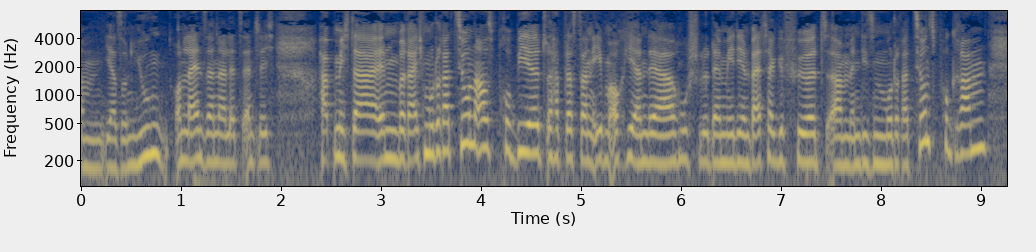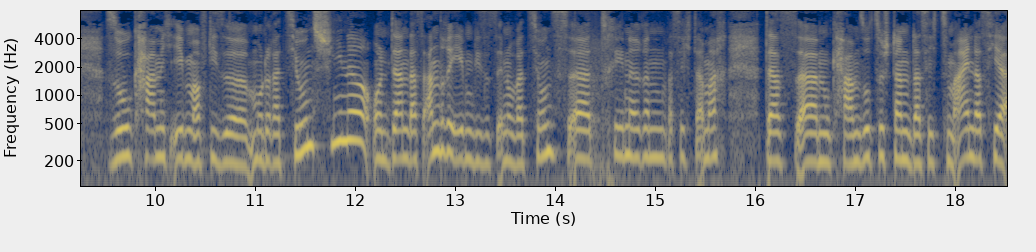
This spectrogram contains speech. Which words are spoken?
ähm, ja so ein Jugend-Online-Sender letztendlich. Habe mich da im Bereich Moderation ausprobiert, habe das dann eben auch hier an der Hochschule der Medien weitergeführt ähm, in diesem Moderationsprogramm. So kam ich eben auf diese Moderationsschiene und dann das andere eben dieses Innovationstrainerin, was ich da mache. Das ähm, kam so zustande, dass ich zum einen das hier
